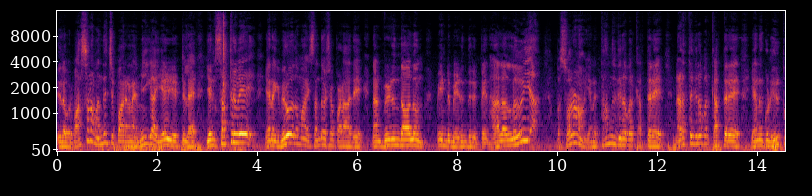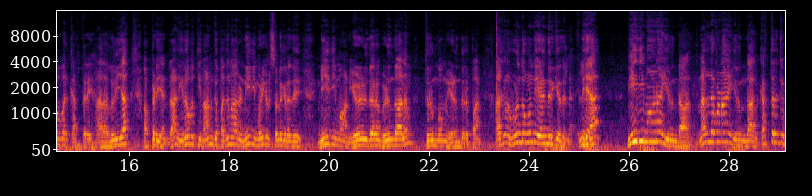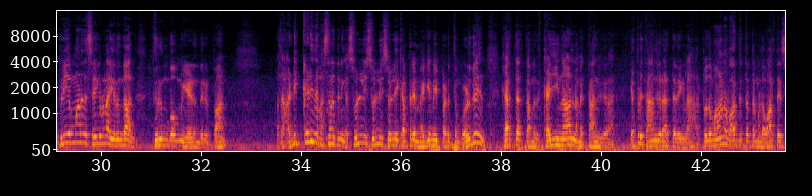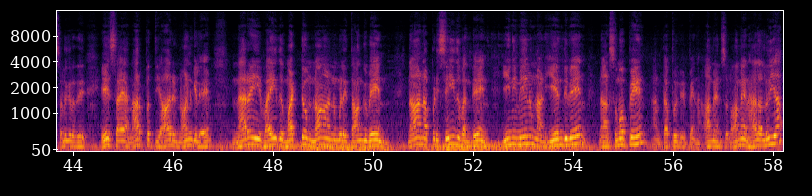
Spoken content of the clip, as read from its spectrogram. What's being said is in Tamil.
இதுல ஒரு வசனம் வந்துச்சு பாருங்களேன். மீகா ஏழு எட்டுல என் சத்ருவே எனக்கு விரோதமாய் சந்தோஷப்படாதே. நான் விழுந்தாலும் மீண்டும் எழுந்திருப்பேன். ஹalleluya இப்ப சொல்லணும் என்னை தாங்குகிறவர் கர்த்தரே நடத்துகிறவர் கர்த்தரே எனக்குள் இருப்பவர் கர்த்தரே. ஹalleluya. அப்படி என்றால் இருபத்தி நான்கு பதினாறு நீதிமொழிகள் சொல்லுகிறது நீதிமான் ஏழு தரம் விழுந்தாலும் திரும்பவும் எழுந்திருப்பான். அதுக்கு விழுந்து விழுந்து எழுந்திருக்கிறது இல்லை இல்லையா? நீதிமானா இருந்தால் நல்லவனா இருந்தால் கர்த்தருக்கு பிரியமானதை செய்கிறவனா இருந்தால் திரும்பவும் எழுந்திருப்பான். அது அடிக்கடி இந்த வசனத்தை நீங்க சொல்லி சொல்லி சொல்லி கர்த்தரை மகிமைப்படுத்தும் பொழுது கர்த்தர் தமது கையினால் நம்மை தாங்குகிறார். எப்படி தாங்குகிறார் தெரியுங்களா? அற்புதமான வாக்குத்தத்தம் உள்ள வார்த்தை சொல்லுகிறது. ஏசாயா நாற்பத்தி ஆறு நான்கிலே நிறை வயது மட்டும் நான் உங்களை தாங்குவேன். நான் அப்படி செய்து வந்தேன். இனிமேலும் நான் ஏந்துவேன். நான் சுமப்பேன். நான் தப்பு வைப்பேன். ஆமேன் சொல்லும் ஆமேன். ஹalleluya.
